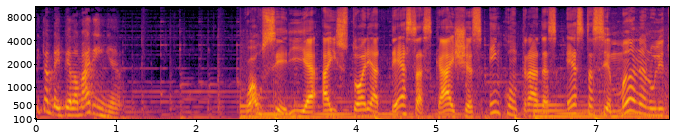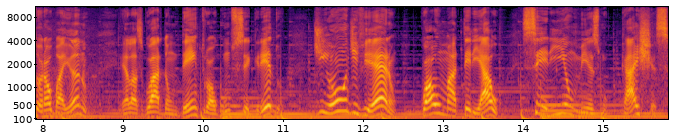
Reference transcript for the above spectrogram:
e também pela Marinha. Qual seria a história dessas caixas encontradas esta semana no litoral baiano? Elas guardam dentro algum segredo? De onde vieram? Qual material? Seriam mesmo caixas?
